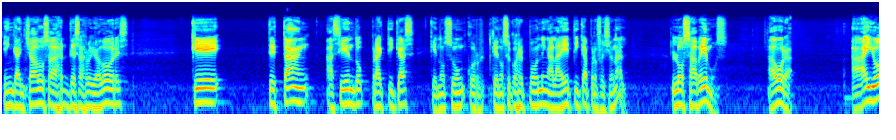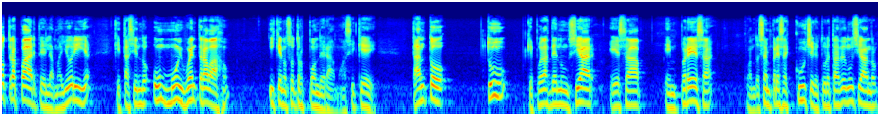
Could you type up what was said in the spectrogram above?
enganchados a desarrolladores, que te están haciendo prácticas que no, son, que no se corresponden a la ética profesional. Lo sabemos. Ahora, hay otra parte, la mayoría, que está haciendo un muy buen trabajo y que nosotros ponderamos. Así que tanto tú que puedas denunciar esa empresa, cuando esa empresa escuche que tú le estás denunciando,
